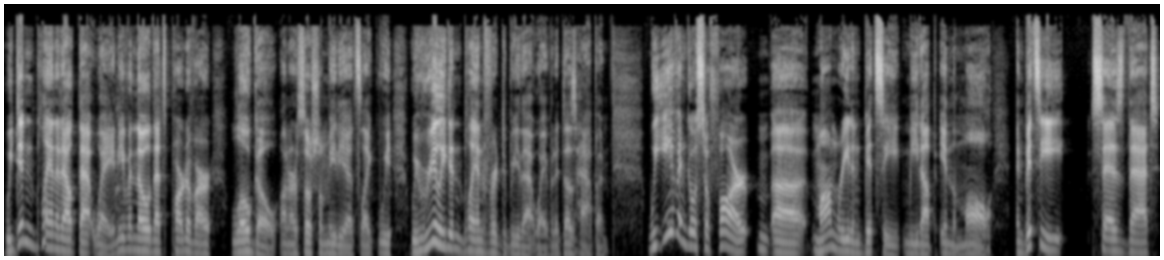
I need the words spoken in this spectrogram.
we didn't plan it out that way, and even though that's part of our logo on our social media, it's like we we really didn't plan for it to be that way, but it does happen. We even go so far. Uh, Mom Reed and Bitsy meet up in the mall, and Bitsy says that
